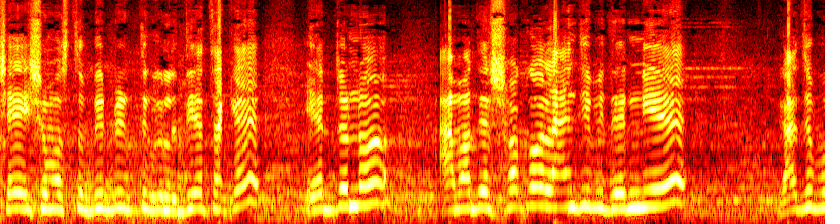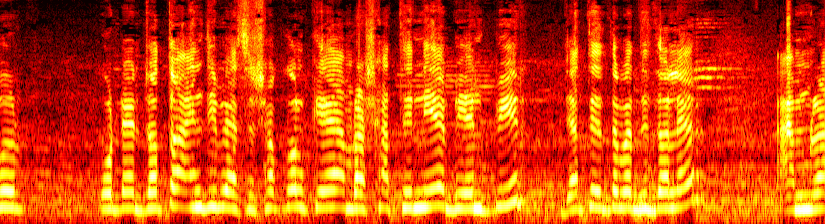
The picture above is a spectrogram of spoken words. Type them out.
সে এই সমস্ত বিবৃতিগুলো দিয়ে থাকে। এর জন্য আমাদের সকল আইনজীবীদের নিয়ে গাজীপুর কোর্টের যত আইনজীবী আছে সকলকে আমরা সাথে নিয়ে বিএনপির জাতীয়তাবাদী দলের আমরা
